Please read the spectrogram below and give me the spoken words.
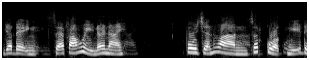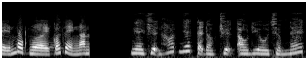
nhất định sẽ phá hủy nơi này. Bùi Chấn Hoàn rốt cuộc nghĩ đến một người có thể ngăn. Nghe chuyện hot nhất tại đọc truyện audio net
